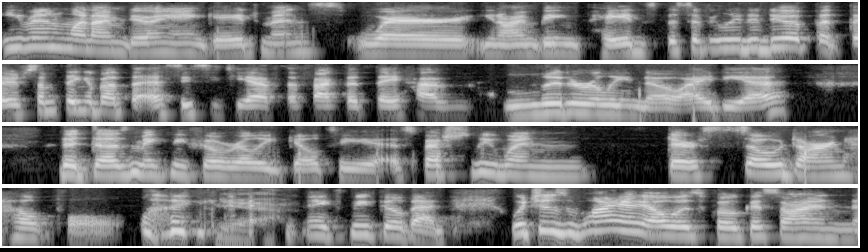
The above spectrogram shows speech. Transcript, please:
Even when i'm doing engagements where you know i'm being paid specifically to do it but there's something about the SECTF the fact that they have literally no idea that does make me feel really guilty especially when they're so darn helpful. Like yeah. it makes me feel bad which is why i always focus on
